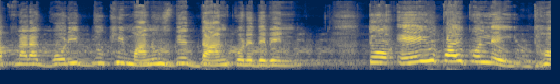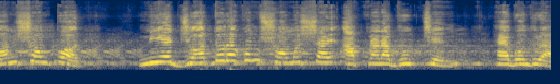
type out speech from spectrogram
আপনারা গরিব দুঃখী মানুষদের দান করে দেবেন। তো এই উপায় করলেই ধন সম্পদ নিয়ে যত রকম সমস্যায় আপনারা ভুগছেন হ্যাঁ বন্ধুরা,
